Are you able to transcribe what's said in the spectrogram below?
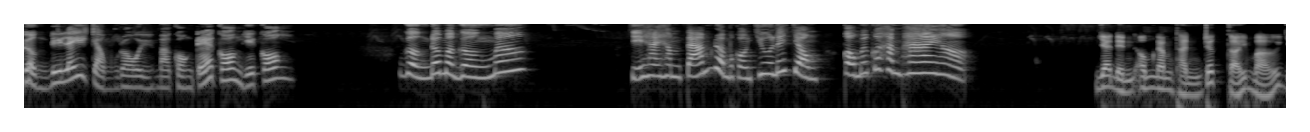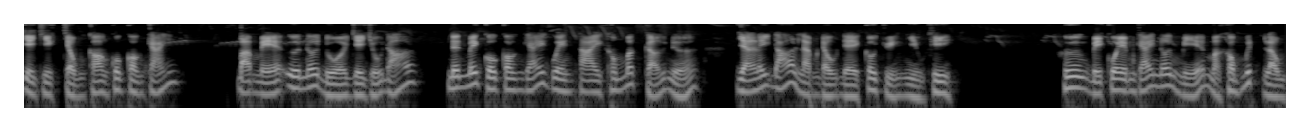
gần đi lấy chồng rồi mà còn trẻ con vậy con. Gần đâu mà gần má Chị hai 28 rồi mà còn chưa lấy chồng Còn mới có 22 hả Gia đình ông Nam Thành rất cởi mở về việc chồng con của con cái. Bà mẹ ưa nói đùa về vụ đó, nên mấy cô con gái quen tai không mắc cỡ nữa và lấy đó làm đầu đề câu chuyện nhiều khi. Hương bị cô em gái nói mỉa mà không mít lòng,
